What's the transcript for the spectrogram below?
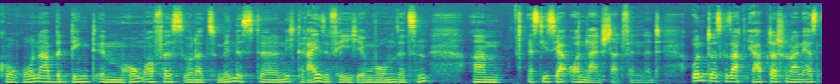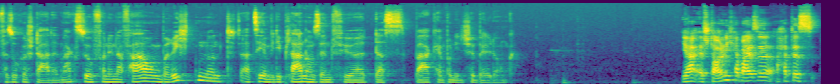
Corona bedingt im Homeoffice oder zumindest äh, nicht reisefähig irgendwo rumsitzen, ähm, es dieses Jahr online stattfindet. Und du hast gesagt, ihr habt da schon einen ersten Versuch gestartet. Magst du von den Erfahrungen berichten und erzählen, wie die Planungen sind für das Barcamp Politische Bildung? Ja, erstaunlicherweise hat es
